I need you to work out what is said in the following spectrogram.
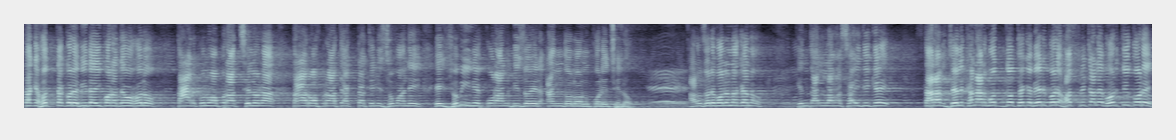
তাকে হত্যা করে বিদায় করা দেওয়া হলো। তার কোনো অপরাধ ছিল না। তার অপরাধ একটা তিনি জমানে এই জমিনে কোরআন বিজয়ের আন্দোলন করেছিল। আরও জোরে বলে না কেন? কিন্তু আল্লামা সাইদিকে তারা জেলখানার মধ্য থেকে বের করে হসপিটালে ভর্তি করে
